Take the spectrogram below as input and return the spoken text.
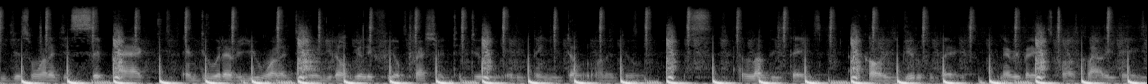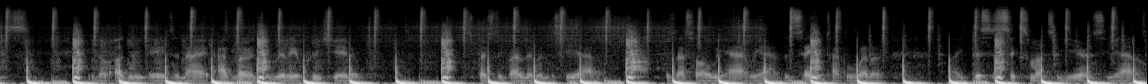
you just want to just sit back and do whatever you want to do, and you don't really feel pressured to do anything you don't want to do. I love these days. I call these beautiful days, and everybody else calls cloudy days, you know, ugly days. And I, I've learned to really appreciate them, especially by living in Seattle, because that's all we have. We have the same type of weather. Like this is six months a year in Seattle.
